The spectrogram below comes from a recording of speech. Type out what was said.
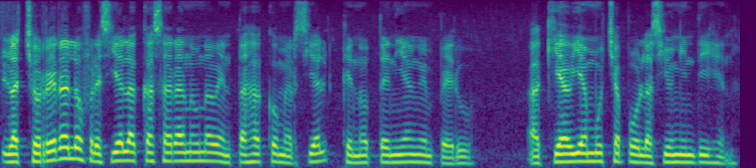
La chorrera le ofrecía a la Casa Arana una ventaja comercial que no tenían en Perú. Aquí había mucha población indígena.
